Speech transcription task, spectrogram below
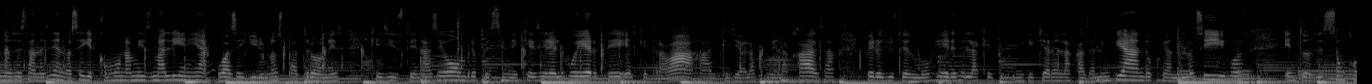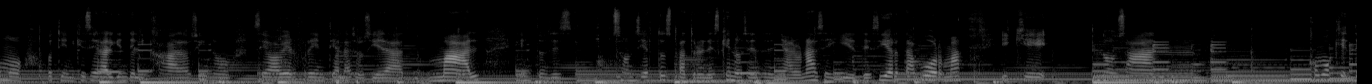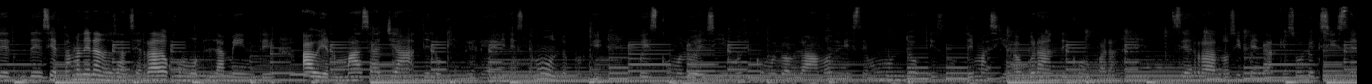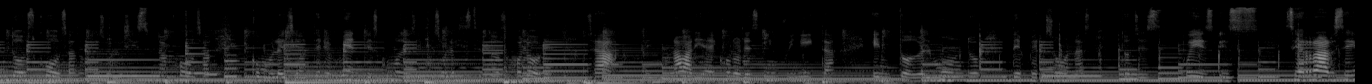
nos están enseñando a seguir como una misma línea o a seguir unos patrones que si usted nace hombre pues tiene que ser el fuerte, el que trabaja, el que lleva la comida a la casa, pero si usted es mujer es la que se tiene que quedar en la casa limpiando, cuidando a los hijos, entonces son como o tiene que ser alguien delicado, si no se va a ver frente a la sociedad mal, entonces son ciertos patrones que nos enseñaron a seguir de cierta forma y que nos han que de, cierta manera nos han cerrado como la mente a ver más allá de lo que en realidad hay en este mundo, porque pues como lo decimos y como lo hablábamos, este mundo es demasiado grande como para cerrarnos y pensar que solo existen dos cosas o que solo existe una cosa. Y como lo decía anteriormente, es como decir que solo existen dos colores, o sea, una variedad de colores infinita en todo el mundo de personas, entonces pues es cerrarse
